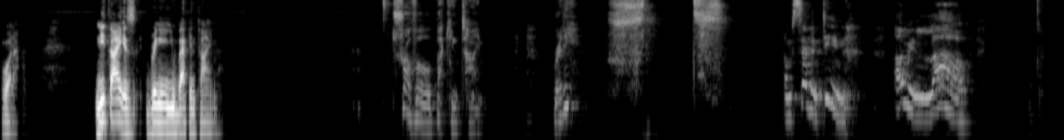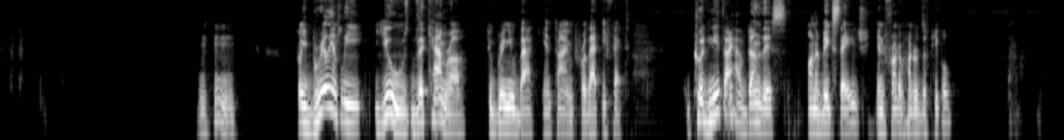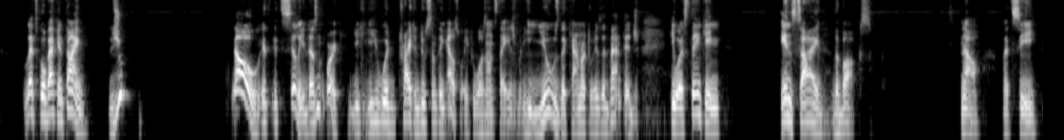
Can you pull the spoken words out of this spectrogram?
Voila. Nitai is bringing you back in time. Travel back in time. Ready? I'm 17. I'm in love. Mm-hmm. So he brilliantly used the camera to bring you back in time for that effect. Could Nitai have done this on a big stage in front of hundreds of people? Let's go back in time. Zoop. No, it, it's silly. It doesn't work. He, he would try to do something else if he was on stage, but he used the camera to his advantage. He was thinking inside the box. Now, let's see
